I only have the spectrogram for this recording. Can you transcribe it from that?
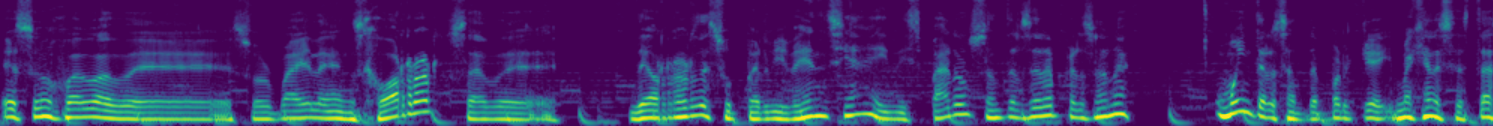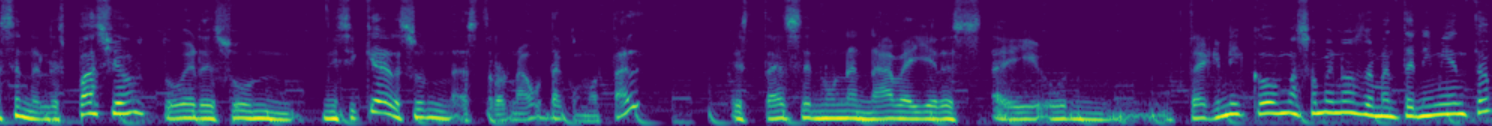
Es un juego de surveillance horror, o sea, de, de horror de supervivencia y disparos en tercera persona. Muy interesante porque imagínense, estás en el espacio, tú eres un, ni siquiera eres un astronauta como tal, estás en una nave y eres ahí un técnico más o menos de mantenimiento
